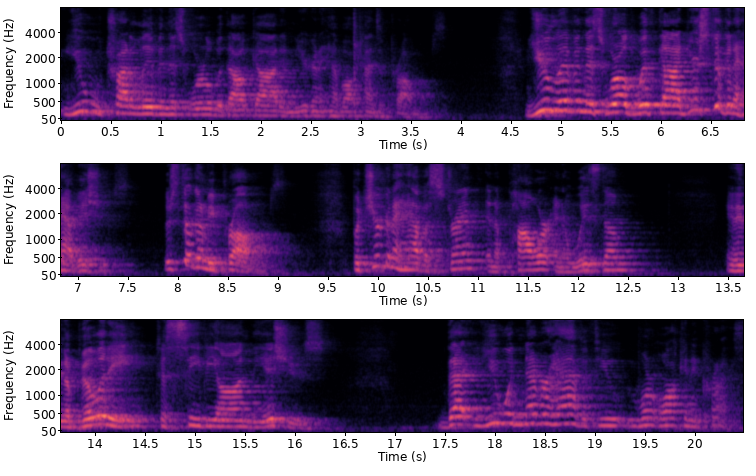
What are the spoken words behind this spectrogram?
you try to live in this world without God, and you're going to have all kinds of problems. You live in this world with God, you're still going to have issues. There's still going to be problems. But you're going to have a strength and a power and a wisdom and an ability to see beyond the issues that you would never have if you weren't walking in Christ.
